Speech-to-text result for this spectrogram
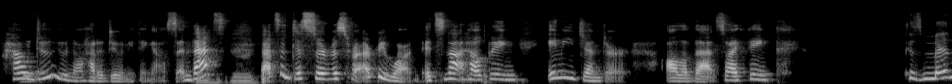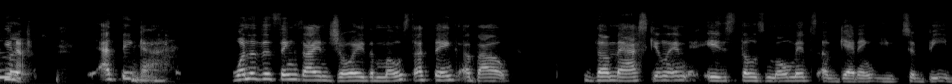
how do you know how to do anything else? And that's mm-hmm. that's a disservice for everyone. It's not helping any gender, all of that. So I think because men like know, I think yeah. one of the things I enjoy the most, I think, about the masculine is those moments of getting you to be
